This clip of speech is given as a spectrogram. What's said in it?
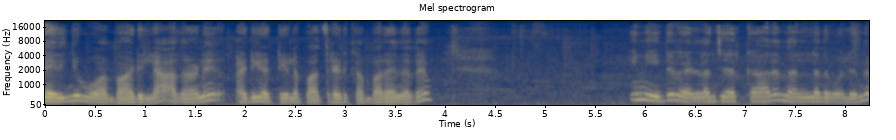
കരിഞ്ഞു പോകാൻ പാടില്ല. അതാണ് അടി കട്ടിയുള്ള പാത്രം എടുക്കാൻ പറയുന്നത്. ഇനി ഇത് വെള്ളം ചേർക്കാതെ നല്ലതുപോലെ ഒന്ന്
